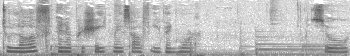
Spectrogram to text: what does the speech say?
to love and appreciate myself even more. So,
